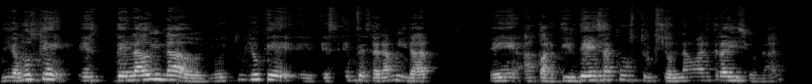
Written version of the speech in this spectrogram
digamos que es de lado y lado. Yo intuyo que eh, es empezar a mirar eh, a partir de esa construcción naval tradicional,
